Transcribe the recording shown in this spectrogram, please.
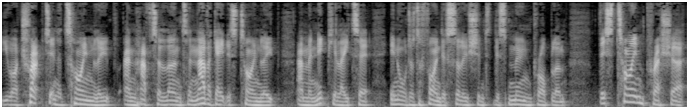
You are trapped in a time loop and have to learn to navigate this time loop and manipulate it in order to find a solution to this moon problem. This time pressure,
